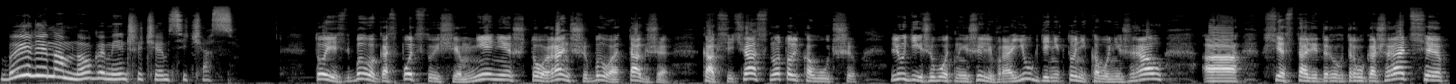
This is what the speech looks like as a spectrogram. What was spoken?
были намного меньше, чем сейчас. То есть было господствующее мнение, что раньше было так же, как сейчас, но только лучше. Люди и животные жили в раю, где никто никого не жрал, а все стали друг друга жрать, э,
